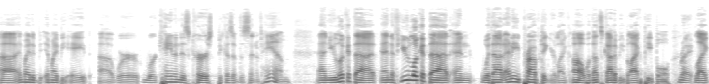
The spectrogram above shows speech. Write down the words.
Uh, it might it might be eight, uh, where where Canaan is cursed because of the sin of Ham, and you look at that, and if you look at that, and without any prompting, you're like, oh, well, that's got to be black people, Right. Like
